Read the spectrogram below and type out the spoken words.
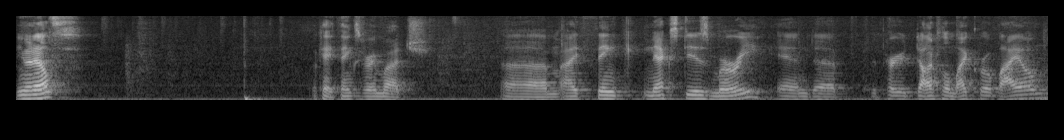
Anyone else? Okay, thanks very much. Um, I think next is Murray and uh, the periodontal microbiome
